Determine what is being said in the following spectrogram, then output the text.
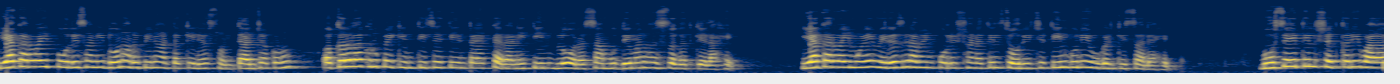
या कारवाईत पोलिसांनी दोन आरोपींना अटक केली असून त्यांच्याकडून अकरा लाख रुपये किमतीचे तीन ट्रॅक्टर आणि तीन ब्लोअर असा मुद्देमाल हस्तगत केला आहे. या कारवाईमुळे मिरज ग्रामीण पोलीस ठाण्यातील चोरीचे तीन गुन्हे उघडकीस आले आहेत. भोसे येथील शेतकरी बाळा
